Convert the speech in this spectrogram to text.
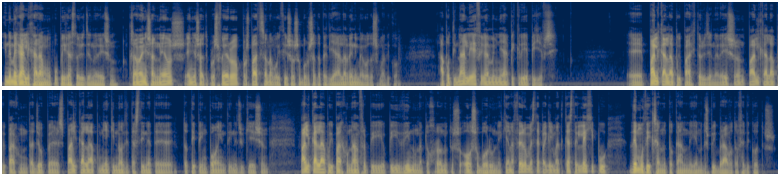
Είναι μεγάλη χαρά μου που πήγα στο Regeneration. Ξανά νιώσα νέος, ένιωσα ότι προσφέρω, προσπάθησα να βοηθήσω όσο μπορούσα τα παιδιά, αλλά δεν είμαι εγώ το σημαντικό. Από την άλλη έφυγα με μια πικρή επίγευση. Ε, πάλι καλά που υπάρχει το Regeneration, πάλι καλά που υπάρχουν τα Job Pairs, πάλι καλά που μια κοινότητα στείνεται το tipping point in education, πάλι καλά που υπάρχουν άνθρωποι οι οποίοι δίνουν από το χρόνο τους όσο μπορούν και αναφέρομαι στα επαγγελματικά στελέχη που δεν μου δείξαν ότι το κάνουν για να τους πει μπράβο το αφεντικό τους.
